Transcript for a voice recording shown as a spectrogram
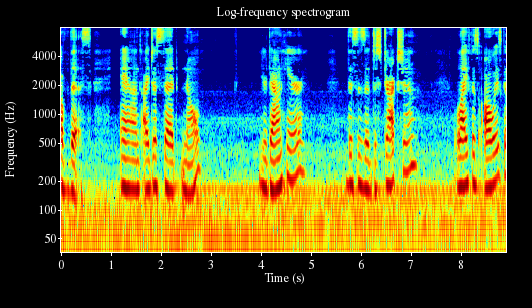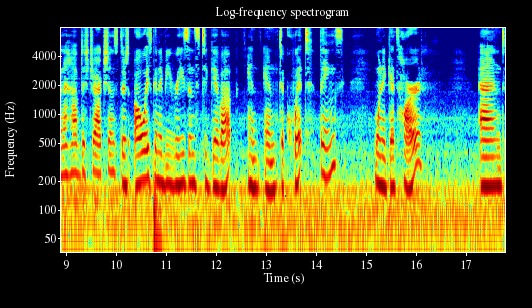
of this? And I just said, no, you're down here. This is a distraction. Life is always going to have distractions. There's always going to be reasons to give up and, and to quit things when it gets hard. And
